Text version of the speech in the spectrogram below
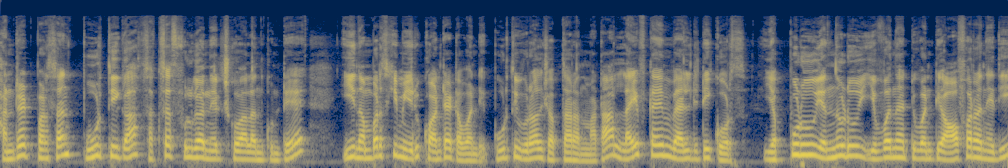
హండ్రెడ్ పర్సెంట్ పూర్తిగా సక్సెస్ఫుల్గా నేర్చుకోవాలనుకుంటే ఈ నంబర్స్కి మీరు కాంటాక్ట్ అవ్వండి. పూర్తి వివరాలు చెప్తారనమాట లైఫ్ టైం వ్యాలిడిటీ కోర్స్. ఎప్పుడు ఎన్నడూ ఇవ్వనటువంటి ఆఫర్ అనేది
